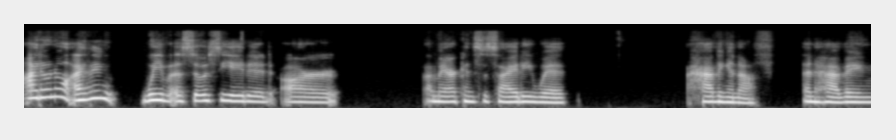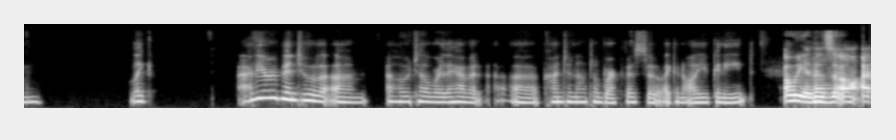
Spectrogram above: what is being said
I don't know. I think we've associated our american society with having enough and having like have you ever been to a um a hotel where they have a, a continental breakfast so like an all you can eat oh yeah that's all, i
